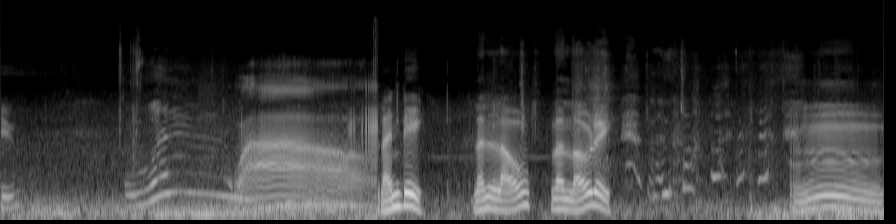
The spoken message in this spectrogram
two, one. Wow Lên đi. Lên lẩu. Lên lẩu đi. Mm.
